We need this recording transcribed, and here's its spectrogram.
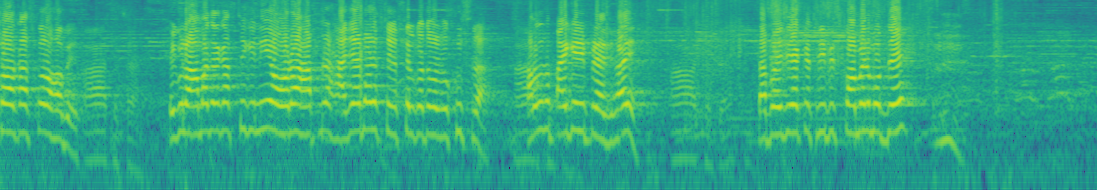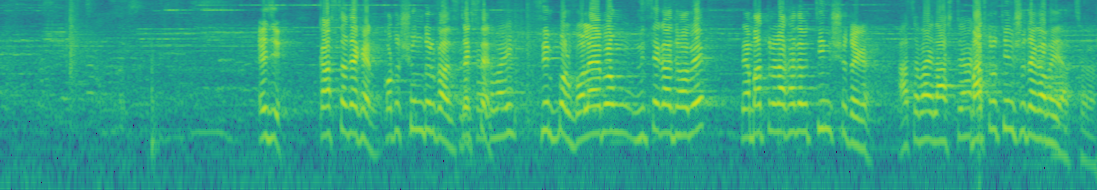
সহ কাজ করা হবে। আচ্ছা আচ্ছা। এগুলো আমাদের কাছ থেকে নিয়ে ওরা আপনার হাজার বারো থেকে সেল করতে পারবে খুচরা। আমাদের তো পাইকারি প্রাইস ভাই। আচ্ছা আচ্ছা। তারপরে এই যে একটা থ্রি পিস কমের মধ্যে। এই যে কাজটা দেখেন কত সুন্দর কাজ দেখছেন? ভাই? সিম্পল গলা এবং নিচে কাজ হবে। মাত্র রাখা যাবে তিনশো টাকা। আচ্ছা ভাই লাস্টে মাত্র তিনশো টাকা ভাই আচ্ছা।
